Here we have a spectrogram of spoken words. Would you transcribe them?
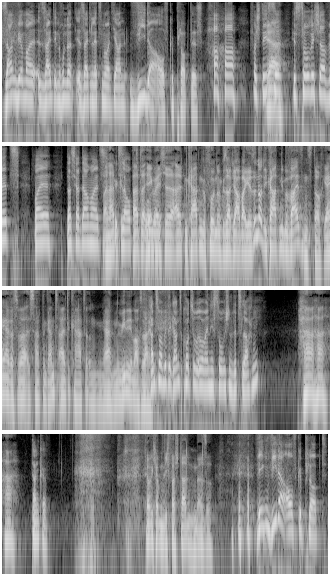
Sagen wir mal, seit den 100, äh, seit den letzten 100 Jahren wieder aufgeploppt ist. Haha, verstehst Ja. du? Historischer Witz, weil das ja damals Man hat, geglaubt hat wurde. irgendwelche alten Karten gefunden und gesagt, ja, aber hier sind doch die Karten, die beweisen es doch. Ja, ja, das war, ist halt eine ganz alte Karte und ja, wie dem auch sei. Kannst du mal bitte ganz kurz über meinen historischen Witz lachen? Ha, ha, ha. Danke. Ich glaube, ich habe ihn nicht verstanden, also. Wegen wieder aufgeploppt.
